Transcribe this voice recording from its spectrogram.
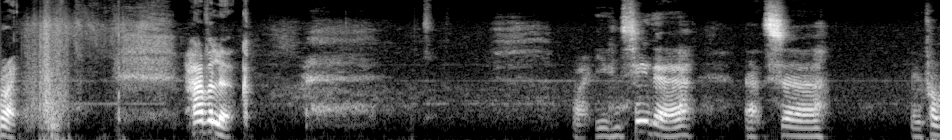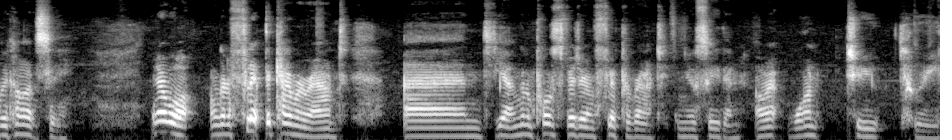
Right. Have a look. Right, you can see there, that's, uh, you probably can't see. You know what, I'm going to flip the camera around, and yeah, I'm going to pause the video and flip around, and you'll see then. Alright, one, two, three.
